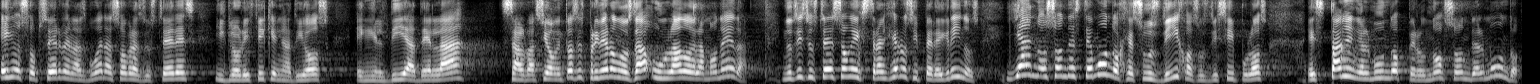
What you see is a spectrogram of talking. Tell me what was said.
ellos observen las buenas obras de ustedes y glorifiquen a Dios en el día de la salvación. Entonces primero nos da un lado de la moneda. Nos dice, ustedes son extranjeros y peregrinos. Ya no son de este mundo. Jesús dijo a sus discípulos, están en el mundo, pero no son del mundo.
